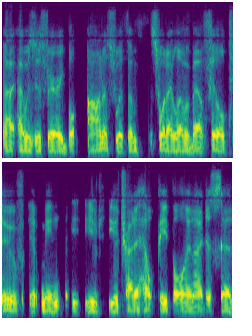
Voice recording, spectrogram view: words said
I, I was just very honest with him. That's what I love about Phil too. I mean, you you try to help people, and I just said,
